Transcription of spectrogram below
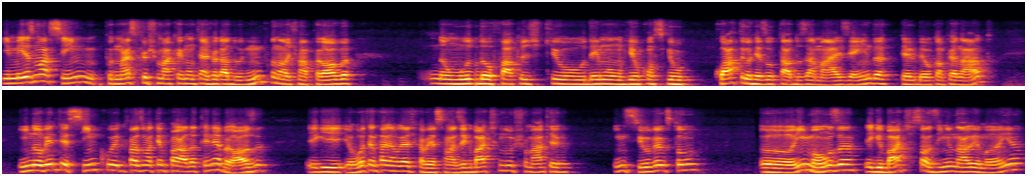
E mesmo assim, por mais que o Schumacher não tenha jogado limpo na última prova, não muda o fato de que o Damon Hill conseguiu quatro resultados a mais e ainda perdeu o campeonato. Em 95, ele faz uma temporada tenebrosa. Ele, eu vou tentar lembrar de cabeça, mas ele bate no Schumacher em Silverstone, uh, em Monza, ele bate sozinho na Alemanha.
